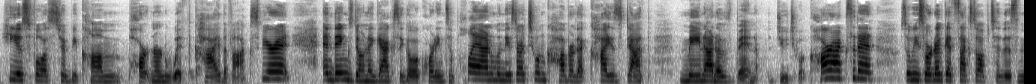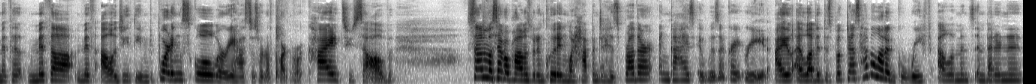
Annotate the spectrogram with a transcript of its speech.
he is forced to become partnered with Kai, the fox spirit. And things don't exactly go according to plan when they start to uncover that Kai's death may not have been due to a car accident. So he sort of gets sucked off to this myth, myth mythology themed boarding school where he has to sort of partner with Kai to solve some several problems, but including what happened to his brother. And guys, it was a great read. I, I love that this book does have a lot of grief elements embedded in it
